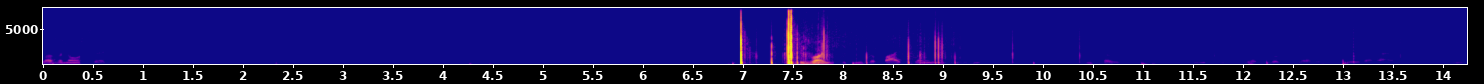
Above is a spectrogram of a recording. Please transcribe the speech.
1106. This is why you should use a biplane machine because if you if you have looked at it straight ahead, you,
